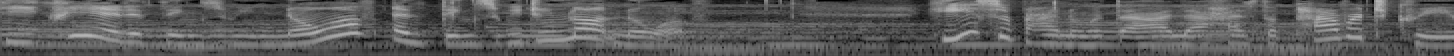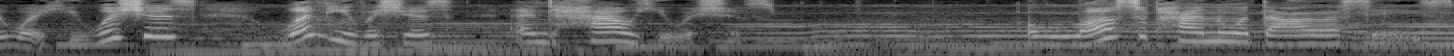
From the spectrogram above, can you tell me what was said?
He created things we know of and things we do not know of. He subhanahu wa ta'ala has the power to create what he wishes, when he wishes, and how he wishes. Allah subhanahu wa ta'ala says,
